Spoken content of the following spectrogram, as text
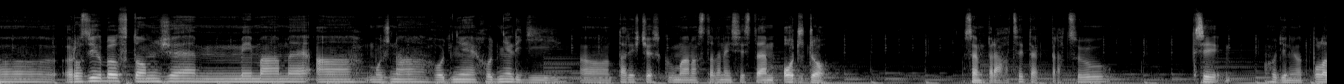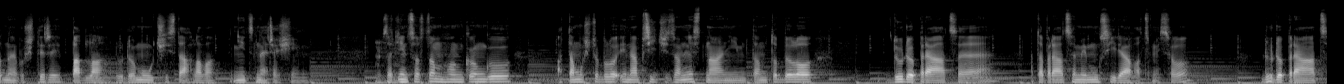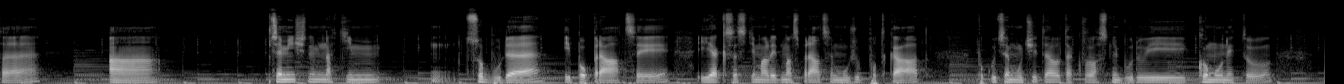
rozdíl byl v tom, že my máme a možná hodně, hodně lidí uh, tady v Česku má nastavený systém od do. Jsem v práci, tak pracuju, tři hodiny odpoledne nebo čtyři, padla, jdu domů, čistá hlava, nic neřeším. Mhm. Zatímco v tom Hongkongu, a tam už to bylo i napříč zaměstnáním, tam to bylo, jdu do práce a ta práce mi musí dávat smysl, jdu do práce a přemýšlím nad tím, co bude i po práci, jak se s těma lidma z práce můžu potkat. Pokud jsem učitel, tak vlastně buduji komunitu,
